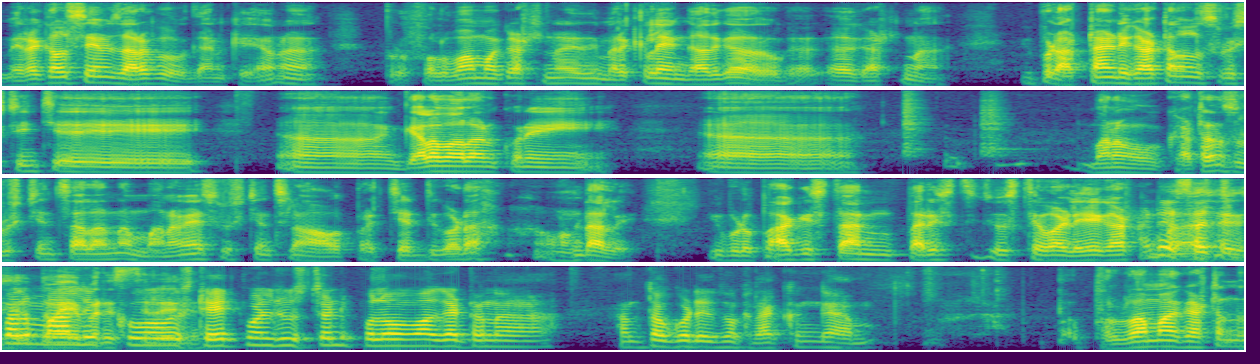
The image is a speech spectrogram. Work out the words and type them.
మిరకల్స్ ఏమి జరగవు. దానికి ఏమైనా ఇప్పుడు పుల్వామా ఘటన అనేది మిరకల్ ఏం కాదుగా ఒక ఘటన. ఇప్పుడు అట్లాంటి ఘటనలు సృష్టించే గెలవాలనుకుని మనం ఘటన సృష్టించాలన్నా మనమే సృష్టించడం ఆ ప్రత్యర్థి కూడా ఉండాలి. ఇప్పుడు పాకిస్తాన్ పరిస్థితి చూస్తే వాళ్ళు ఏ ఘటన. స్టేట్మెంట్ చూస్తుంటే పుల్వామా ఘటన అంతా కూడా ఇది ఒక రకంగా పుల్వామా ఘటన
